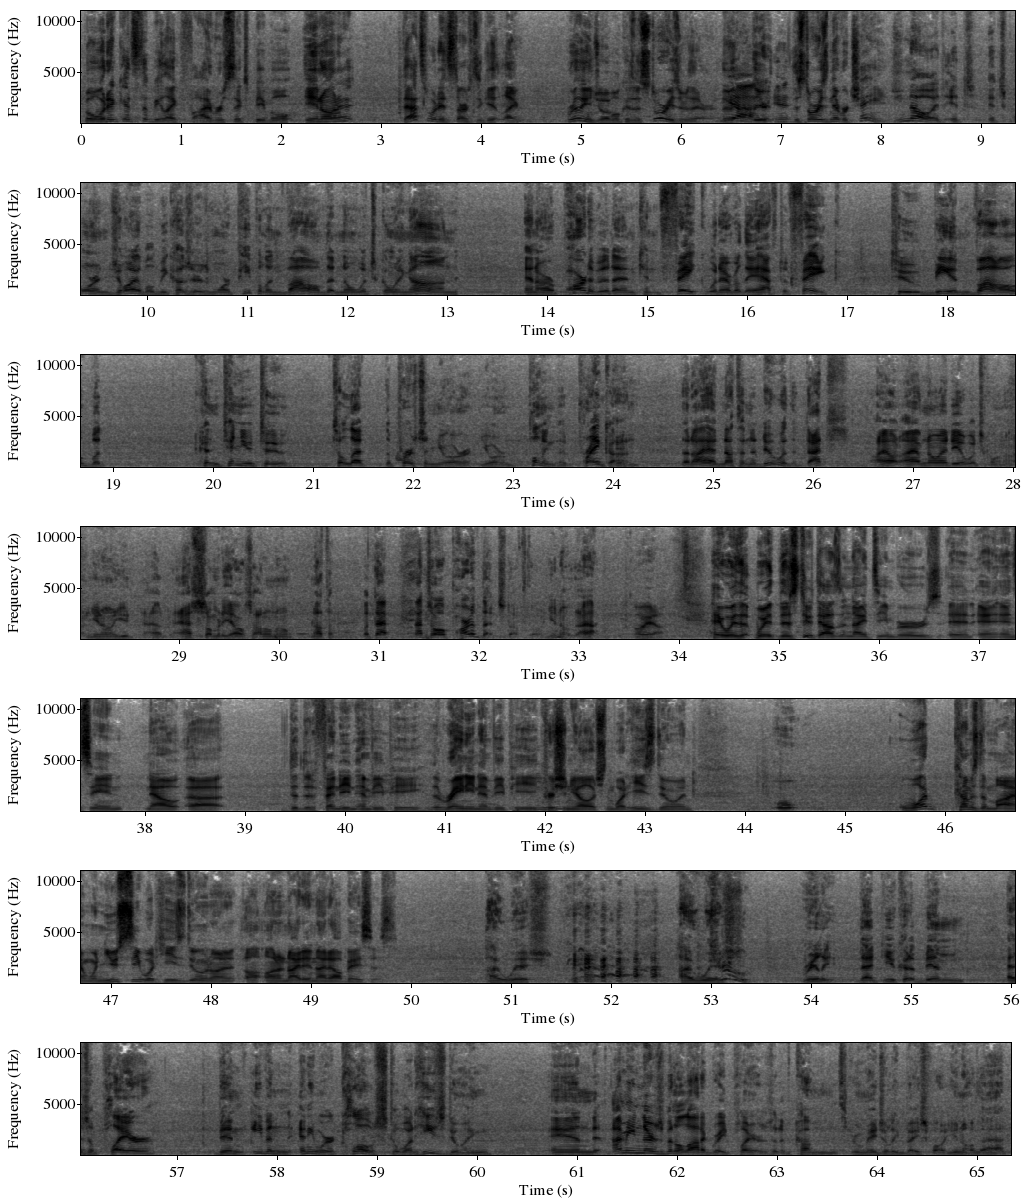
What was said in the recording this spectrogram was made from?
but when it gets to be like five or six people in on it, that's when it starts to get like really enjoyable because the stories are there. The, Yeah, the, it- the stories never change. No, it, it's it's more enjoyable because there's more people involved that know what's going on, and are part of it and can fake whatever they have to fake to be involved, but continue to to let the person you're you're pulling the prank on that I had nothing to do with it. That's I, I have no idea what's going on. You know, you uh, ask somebody else. I don't know nothing. But that that's all part of that stuff, though. You know that. Oh yeah. Hey, with with this 2019 Brewers and, and, and seeing now uh, the defending MVP, the reigning MVP, Christian Yelich, and what he's doing, what comes to mind when you see what he's doing on a, on a night in night out basis? I wish. I wish. Really, that you could have been, as a player, been even anywhere close to what he's doing. And I mean, there's been a lot of great players that have come through Major League Baseball. You know that.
